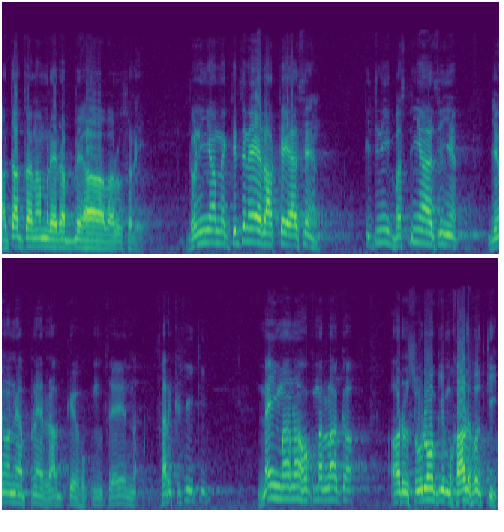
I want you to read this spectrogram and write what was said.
अतन अमर रब हा वरुसरे दुनिया में कितने इलाके ऐसे हैं, कितनी बस्तियाँ ऐसी हैं, जिन्होंने अपने रब के हुक्म से सरकशी की, नहीं माना हुक्म अल्लाह का और रसूलों की मुखालफत की।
